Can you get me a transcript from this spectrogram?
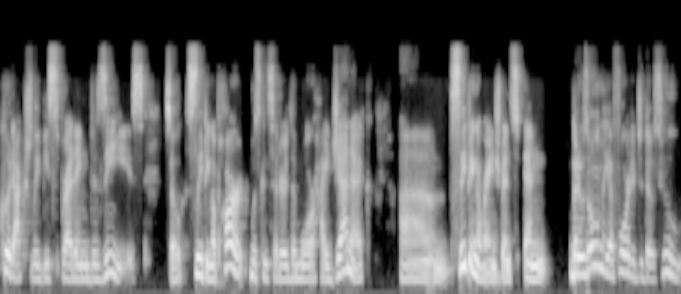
could actually be spreading disease. So sleeping apart was considered the more hygienic um, sleeping arrangements. And but it was only afforded to those who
